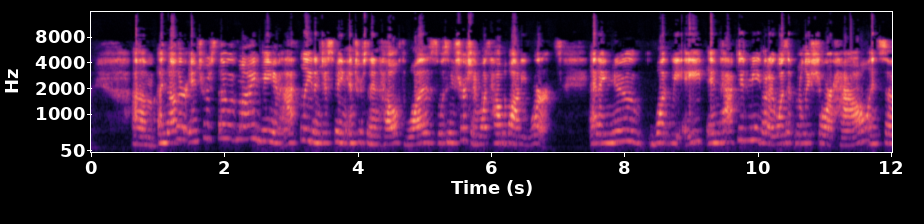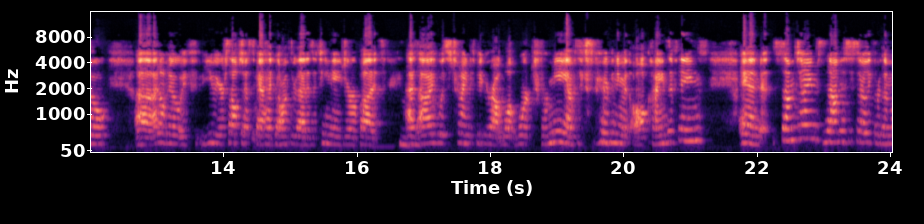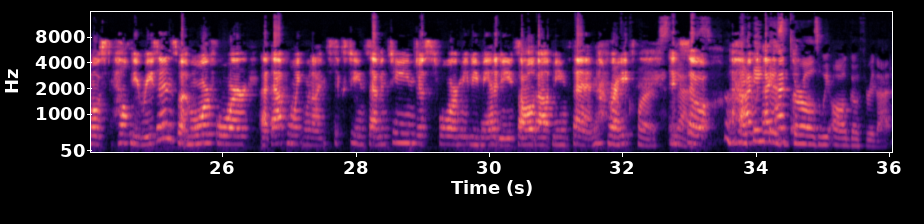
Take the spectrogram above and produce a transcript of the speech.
Um, another interest, though, of mine, being an athlete and just being interested in health, was was nutrition, was how the body works. And I knew what we ate impacted me, but I wasn't really sure how. And so uh, I don't know if you yourself, Jessica, had gone through that as a teenager, but mm-hmm. as I was trying to figure out what worked for me, I was experimenting with all kinds of things. And sometimes not necessarily for the most healthy reasons, but more for, at that point when I'm 16, 17, just for maybe vanity. It's all about being thin, right? Of course. And yes. so I, I think I as had, girls, we all go through that.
